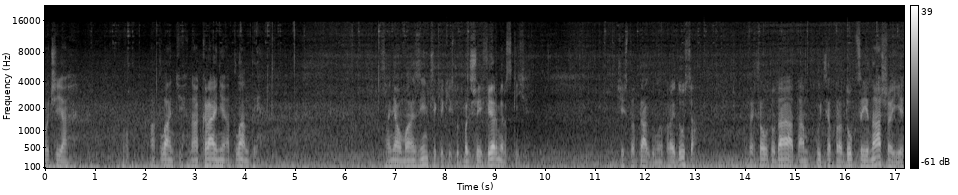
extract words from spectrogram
короче, я в Атланті, на окраїні Атланти. Заняв магазинчик, якийсь тут большой фермерський. Чисто так, думаю, пройдуся. Зайшов туди, а там куча продукції нашої є.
